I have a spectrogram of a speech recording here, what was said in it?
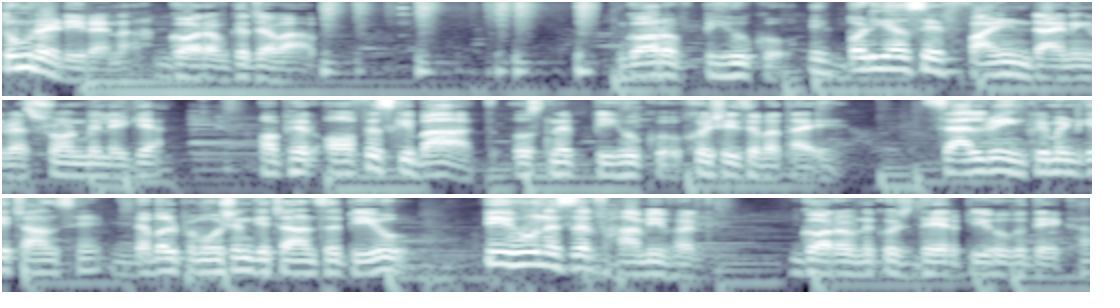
तुम रेडी रहना, गौरव का जवाब। गौरव पीहू को एक बढ़िया से फाइन डाइनिंग रेस्टोरेंट में ले गया और फिर ऑफ़िस की बात उसने पीहू को खुशी से बताई। सैलरी इंक्रीमेंट के चांस है डबल प्रमोशन के चांस है पीहू। पीहू ने सिर्फ़ हामी भर दी। गौरव ने कुछ देर पीहू को देखा।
